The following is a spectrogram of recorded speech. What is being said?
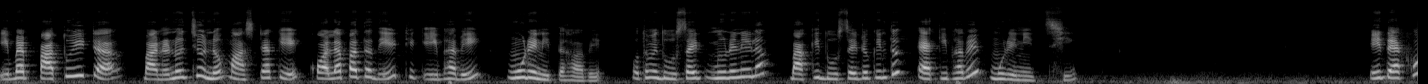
এবার পাতুরিটা বানানোর জন্য মাছটাকে কলা পাতা দিয়ে ঠিক এইভাবেই মুড়ে নিতে হবে। প্রথমে দু সাইড মুড়ে নিলাম, বাকি দু সাইডও কিন্তু একইভাবে মুড়ে নিচ্ছি। এই দেখো,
